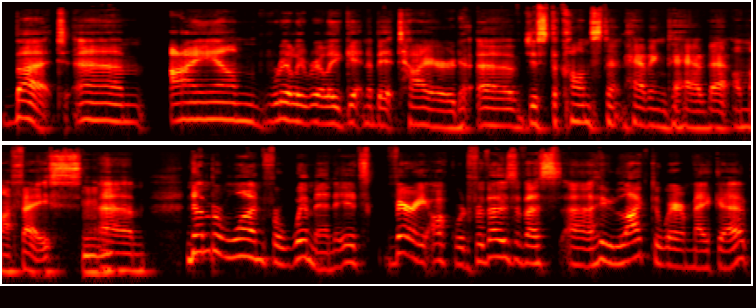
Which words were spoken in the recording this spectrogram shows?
But um, I am really, really getting a bit tired of just the constant having to have that on my face. Um, number one, for women, it's very awkward for those of us uh, who like to wear makeup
